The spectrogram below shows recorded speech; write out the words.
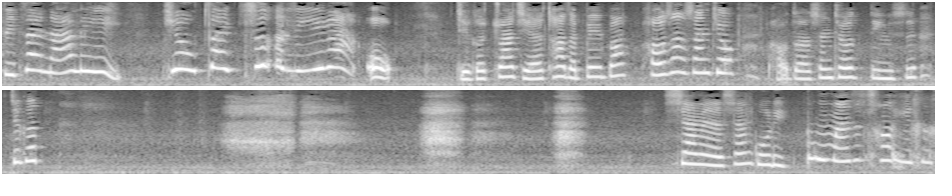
底在哪里？就在这里啦！哦，杰克抓起了他的背包，跑上山丘。跑到山丘顶时，杰克下面的山谷里布满是草，一个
